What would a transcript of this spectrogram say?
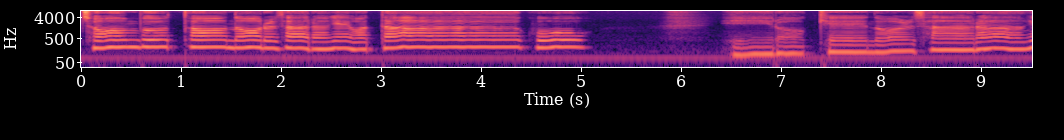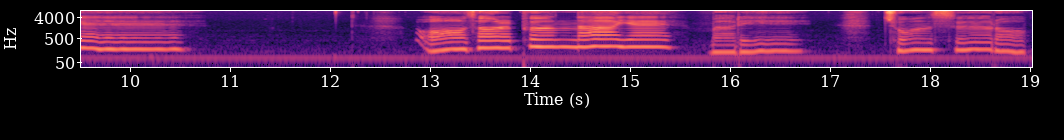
처음부터 너를 사랑해왔다고. 이렇게 널 사랑해. 어설픈 나의 말이 촌스럽고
